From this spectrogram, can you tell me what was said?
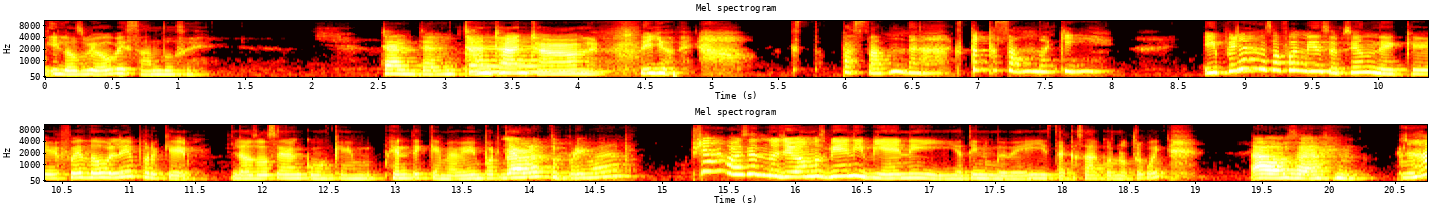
y los veo besándose. Chan, chan. Y yo de, "Ah, ¿qué está pasando? ¿Qué está pasando aquí? Y pues ya esa fue mi decepción de que fue doble porque los dos eran como que gente que me había ¿Y importado. ahora tu prima? A veces nos llevamos bien y viene y ya tiene un bebé y está casada con otro güey. Ah, o sea, Ajá,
